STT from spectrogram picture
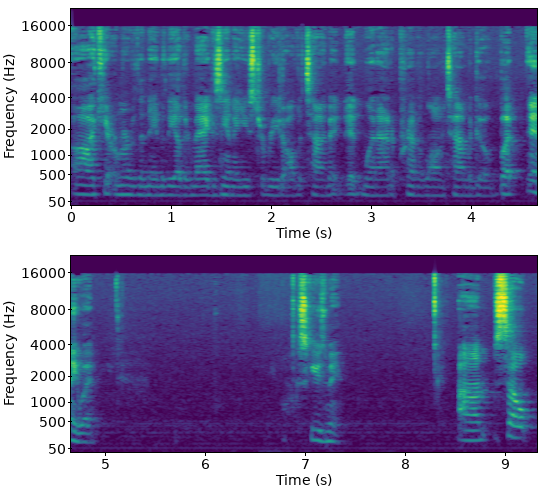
oh, I can't remember the name of the other magazine I used to read all the time. It, it went out of print a long time ago. But anyway, excuse me. Um, so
